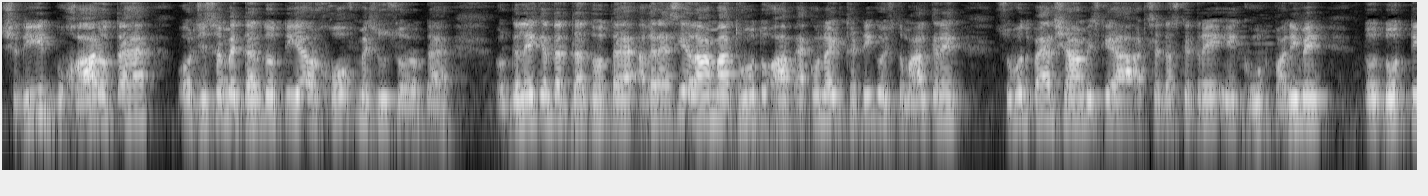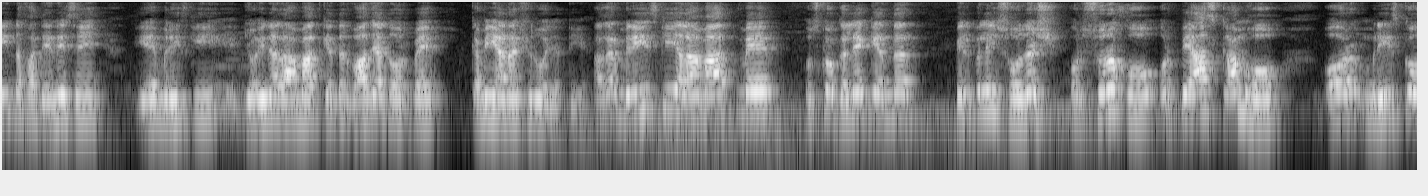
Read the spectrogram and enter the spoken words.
शदीद बुखार होता है और जिसम में दर्द होती है और खौफ महसूस हो होता है। और गले के अंदर दर्द होता है। अगर ऐसी अलामत हों तो आप एकोनाइट थर्टी को इस्तेमाल करें। सुबह दोपहर शाम इसके आठ से दस के तरह एक घूंट पानी में। तो दो तीन दफ़ा देने से ये मरीज़ की जो इन अलामत के अंदर वाजह तौर पर कमी आना शुरू हो जाती है। अगर मरीज़ की अलामत में उसको गले के अंदर पिलपिली सोजश और सुरख हो और प्यास कम हो और मरीज़ को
